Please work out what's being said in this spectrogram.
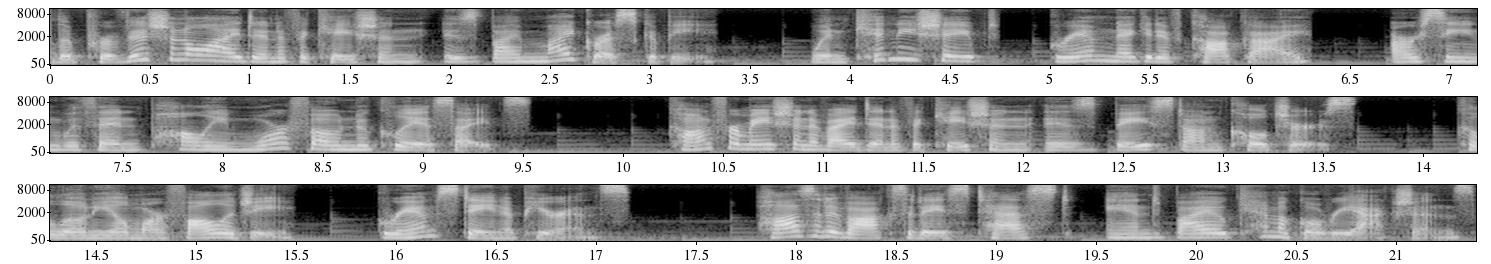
the provisional identification is by microscopy, when kidney-shaped gram-negative cocci are seen within polymorphonucleosites. Confirmation of identification is based on cultures, colonial morphology, gram stain appearance, positive oxidase test, and biochemical reactions,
